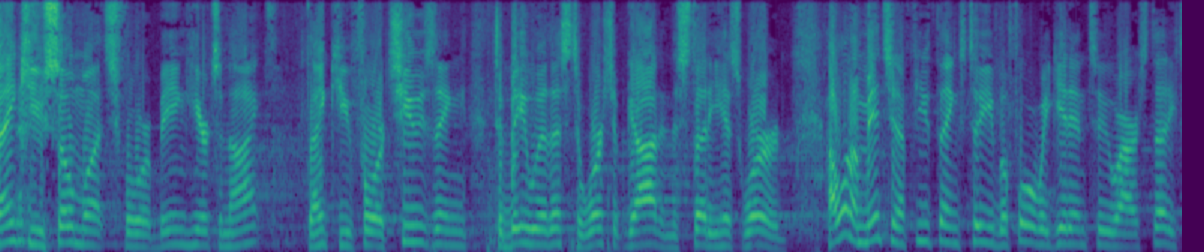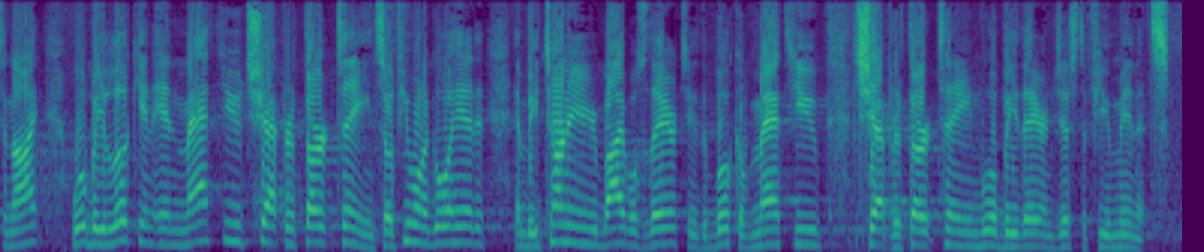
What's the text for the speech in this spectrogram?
Thank you so much for being here tonight. Thank you for choosing to be with us to worship God and to study His Word. I want to mention a few things to you before we get into our study tonight. We'll be looking in Matthew chapter 13. So if you want to go ahead and be turning your Bibles there to the book of Matthew chapter 13, we'll be there in just a few minutes.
